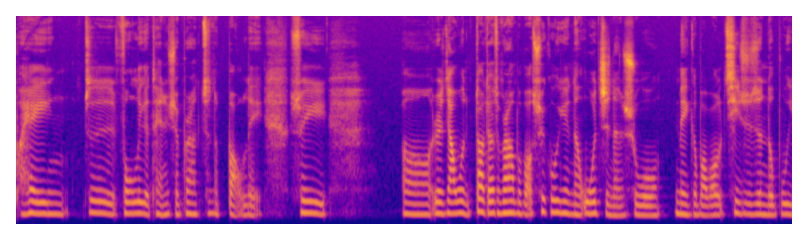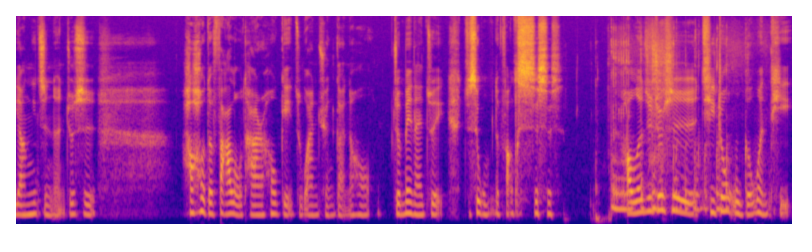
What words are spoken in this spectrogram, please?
paying 就是 fully attention，不然真的爆累，所以。嗯、人家问到底要怎么让宝宝睡过夜呢？我只能说，每个宝宝的气质真的都不一样，你只能就是好好的 follow 他，然后给足安全感，然后准备奶嘴，这是我们的方式。好了，这就是其中五个问题。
